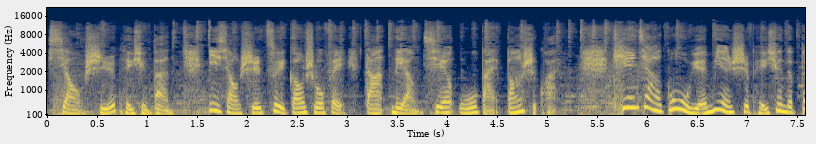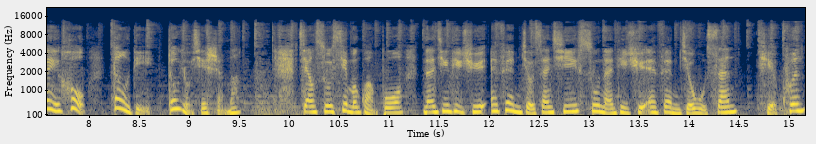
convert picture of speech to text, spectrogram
小时培训班，一小时最高收费达两千五百八十块。天价公务员面试培训的背后，到底都有些什么？江苏新闻广播南京地区 FM 九三七，苏南地区 FM 九五三，铁坤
